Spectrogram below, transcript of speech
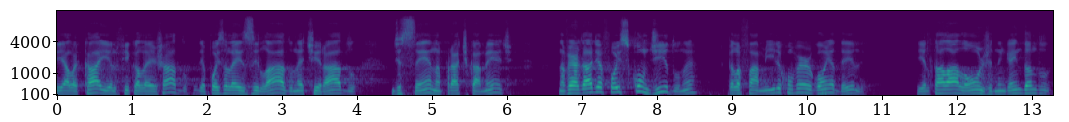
e ela cai e ele fica aleijado. Depois ele é exilado, né, tirado de cena praticamente. Na verdade, ele foi escondido, né? Pela família com vergonha dele. E ele está lá longe, ninguém dando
